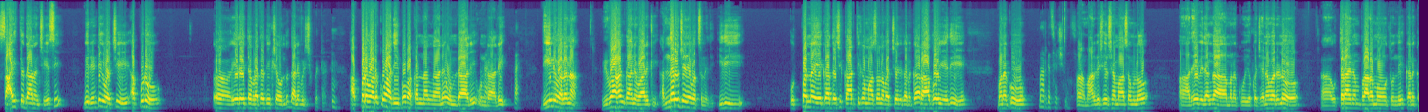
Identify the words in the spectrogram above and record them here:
సాహిత్య దానం చేసి మీరు ఇంటికి వచ్చి అప్పుడు ఏదైతే వ్రత దీక్ష ఉందో దాన్ని విడిచిపెట్టండి. అప్పటి వరకు ఆ దీపం అఖండంగానే ఉండాలి ఉండాలి. దీని వలన వివాహం కాని వారికి అందరూ చేయవచ్చునిది ఇది ఉత్పన్న ఏకాదశి కార్తీక మాసంలో వచ్చేది కనుక రాబోయేది మనకు మార్గశీర్ష మార్గశీర్ష మాసంలో ఆ, అదే విధంగా మనకు ఈ యొక్క జనవరిలో ఉత్తరాయణం ప్రారంభమవుతుంది. కనుక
